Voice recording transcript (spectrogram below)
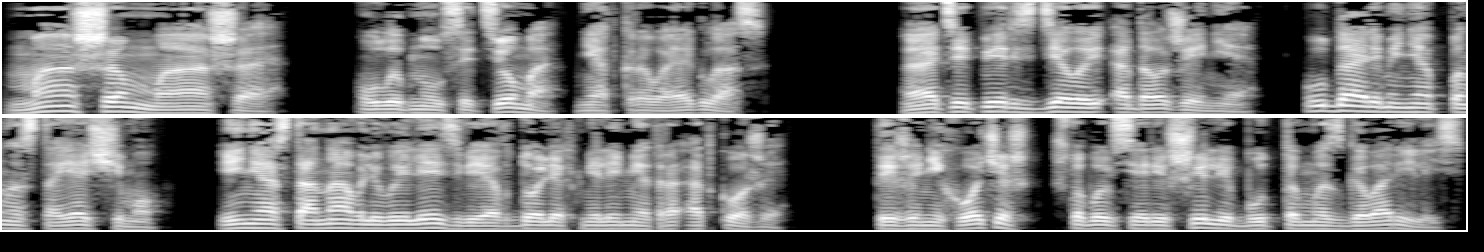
«Маша, Маша!» – улыбнулся Тёма, не открывая глаз. «А теперь сделай одолжение. Ударь меня по-настоящему и не останавливай лезвие в долях миллиметра от кожи. Ты же не хочешь, чтобы все решили, будто мы сговорились?»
